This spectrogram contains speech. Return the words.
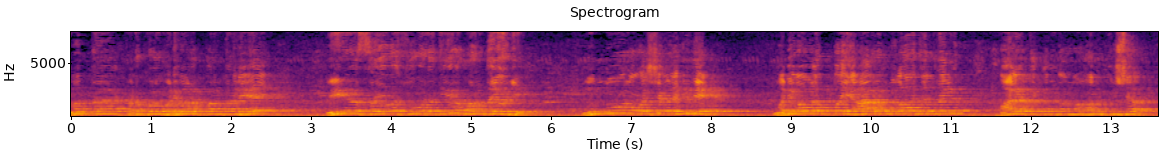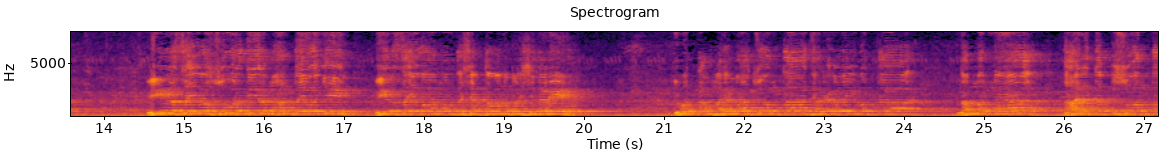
ಇವತ್ತ ಕಡಕೋಳ ಮಡಿವಾಳಪ್ಪ ಅಂತಾನೆ, ವೀರ ಶೈವ ಸೂರಧೀರ ಮಹಂತಯೋಗಿ ಮುನ್ನೂರು ವರ್ಷಗಳ ಹಿಂದೆ ಮಡಿವಾಳಪ್ಪ ಯಾರ ಮುಲಾಜಲದಲ್ಲಿ ಬಾಳಿರ್ತಕ್ಕಂಥ ಮಹಾನ್ ಪುರುಷ ವೀರಸೈವ ಸೂರಧೀರ ಮಹಂತಯೋಗಿ ವೀರಶೈವ ಅನ್ನುವಂಥ ಶಬ್ದವನ್ನು ಬಳಸಿದ್ದಾರೆ ಮರೆಮಾಚುವಂತ ಜನಗಳು ಇವತ್ತ ನಮ್ಮನ್ನ ದಾರಿ ತಪ್ಪಿಸುವಂತ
